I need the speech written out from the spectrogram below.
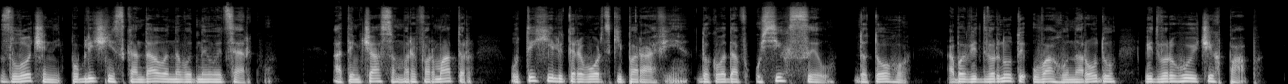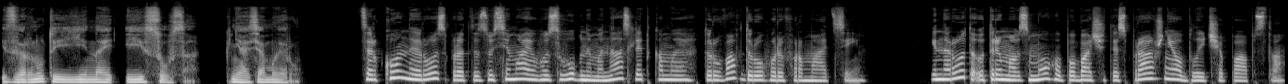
Злочини, публічні скандали наводнили церкву. А тим часом реформатор у тихій лютереворській парафії докладав усіх сил до того, аби відвернути увагу народу від ворогуючих пап і звернути її на Ісуса, князя миру. Церковний розбрат з усіма його згубними наслідками турував дорогу реформації, і народ отримав змогу побачити справжнє обличчя папства.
